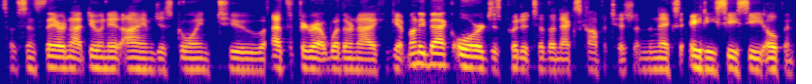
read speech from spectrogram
So since they are not doing it, I am just going to have to figure out whether or not I can get money back or just put it to the next competition, the next ADCC Open.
